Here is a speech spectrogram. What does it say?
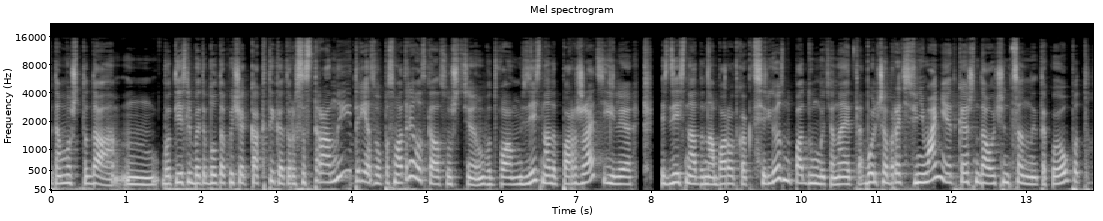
потому что, да, вот если бы это был такой человек, как ты, который со стороны трезво посмотрел и сказал, слушайте, вот вам здесь надо поржать или здесь надо, наоборот, как-то серьезно подумать, а на это больше обратить внимание, это, конечно, да, очень ценный такой опыт.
